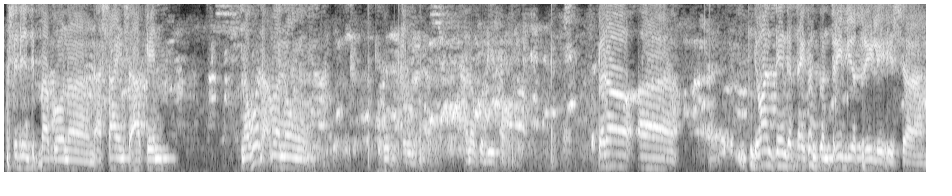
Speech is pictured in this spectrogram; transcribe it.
presidente pa ako na na-assign sa akin na wala man nung ano ko dito. Pero uh, the one thing that I can contribute really is uh,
